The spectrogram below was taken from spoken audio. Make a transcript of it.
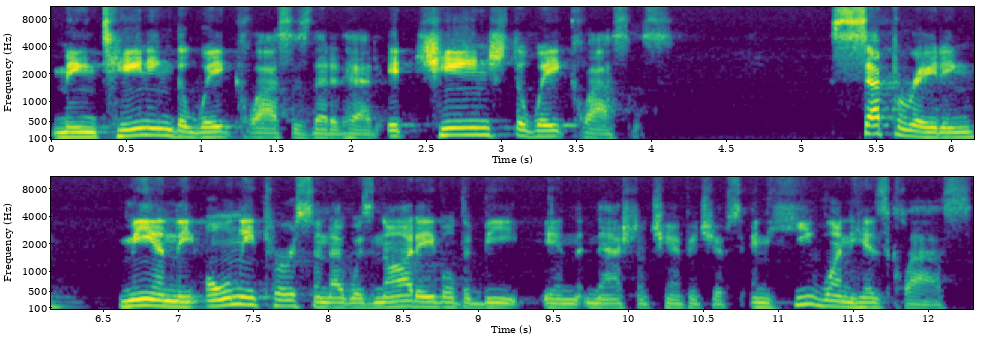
maintaining the weight classes that it had. It changed the weight classes, separating me and the only person I was not able to beat in national championships. And he won his class,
